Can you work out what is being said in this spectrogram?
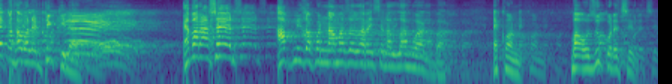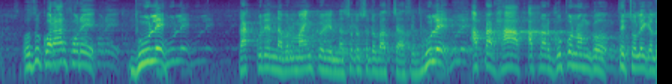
এই কথা বলেন ঠিক কিনা? এবার আসেন, আপনি যখন নামাজে দাঁড়াইছেন, আল্লাহু আকবার। এখন বা অজু করেছেন। অজু করার পরে ভুলে রাগ করেন না আবার মাইন্ড করেন না, ছোট ছোট বাচ্চা আছে। ভুলে আপনার হাত, আপনার গোপন অঙ্গতে চলে গেল,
